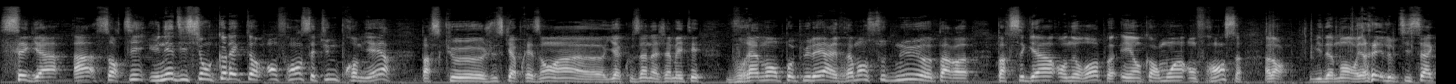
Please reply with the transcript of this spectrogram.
Sega a sorti une édition collector en France. C'est une première parce que jusqu'à présent, hein, euh, Yakuza n'a jamais été vraiment populaire et vraiment soutenu euh, par, euh, par Sega en Europe et encore moins en France. Alors, évidemment, regardez le petit sac,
